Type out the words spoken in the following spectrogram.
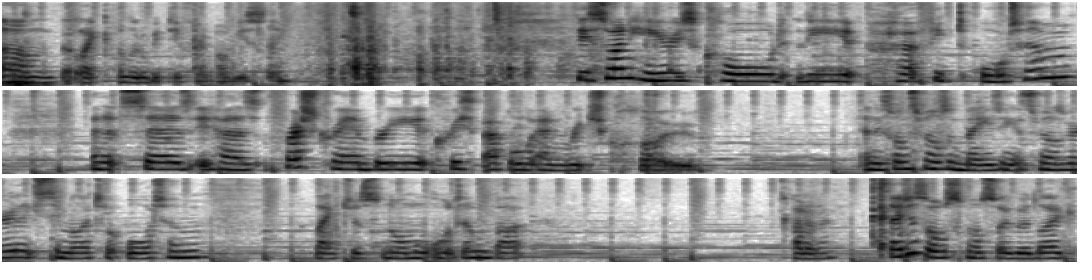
Um, but like a little bit different obviously. This one here is called the Perfect Autumn and it says it has fresh cranberry, crisp apple and rich clove. And this one smells amazing. It smells very like, similar to autumn, like just normal autumn, but I don't know. They just all smell so good. Like,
